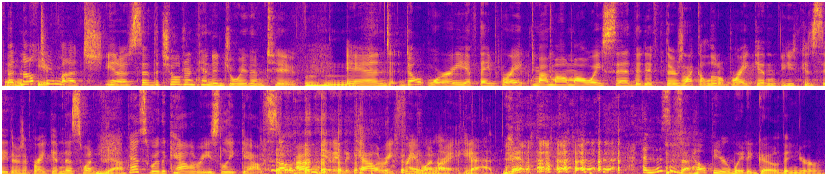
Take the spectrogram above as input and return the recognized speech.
but Thank not you. too much, you know, so the children can enjoy them too. Mm-hmm. And don't worry if they break. My mom always said that if there's like a little break in, you can see there's a break in this one. Yeah. That's where the calories leak out. So I'm getting the calorie-free one like right here. that. Yep. and this is a healthier way to go than your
